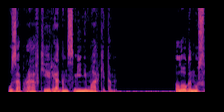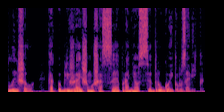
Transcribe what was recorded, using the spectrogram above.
у заправки рядом с мини-маркетом. Логан услышал, как по ближайшему шоссе пронесся другой грузовик.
